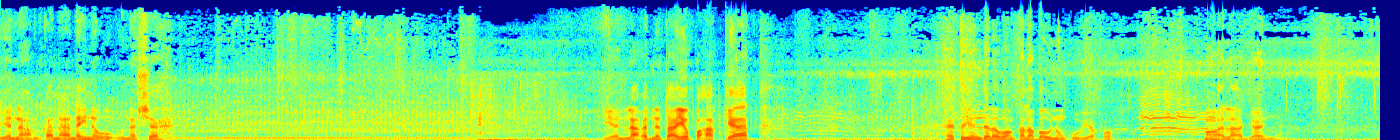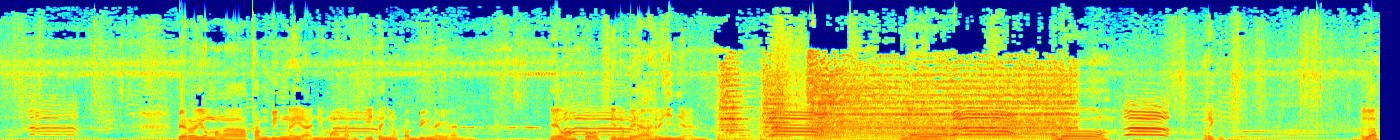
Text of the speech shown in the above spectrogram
Ayan na ang kananay, nauuna siya. Ayan, lakad na tayo paakyat. Ito yung dalawang kalabaw ng kuya ko. Mga alaga niya. Pero yung mga kambing na yan, yung mga nakikita niyong kambing na yan, ewan ko, sino may ari niyan. Ano? Ano? Aray ko. Hala,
